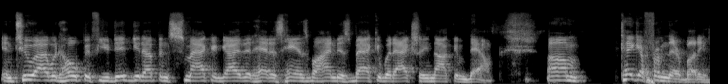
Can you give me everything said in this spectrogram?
And two, I would hope if you did get up and smack a guy that had his hands behind his back, it would actually knock him down. Um, take it from there, buddy.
